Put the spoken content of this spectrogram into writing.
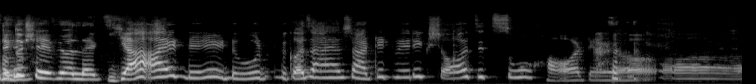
Did you shave your legs? yeah, I did, dude, because I have started wearing shorts. It's so hot here. Ah.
